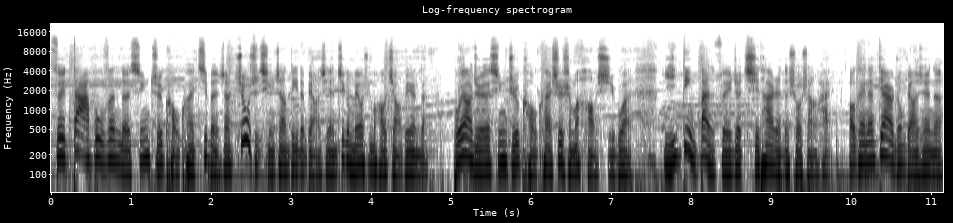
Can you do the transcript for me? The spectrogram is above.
所以大部分的心直口快，基本上就是情商低的表现。这个没有什么好狡辩的。不要觉得心直口快是什么好习惯，一定伴随着其他人的受伤害。OK，那第二种表现呢，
